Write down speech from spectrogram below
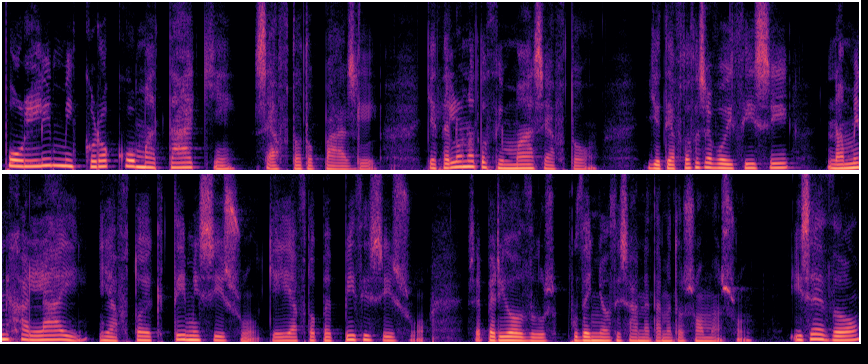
πολύ μικρό κομματάκι σε αυτό το παζλ και θέλω να το θυμάσαι αυτό γιατί αυτό θα σε βοηθήσει να μην χαλάει η αυτοεκτίμησή σου και η αυτοπεποίθησή σου σε περιόδους που δεν νιώθεις άνετα με το σώμα σου. Είσαι εδώ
